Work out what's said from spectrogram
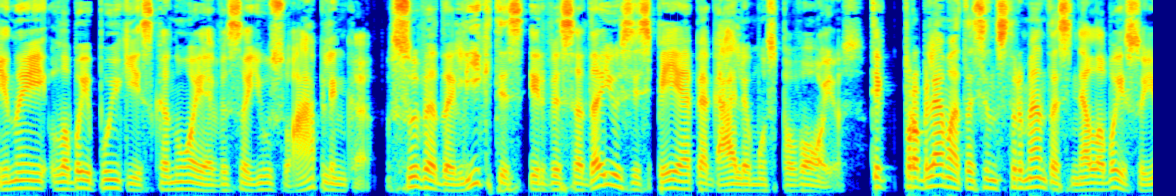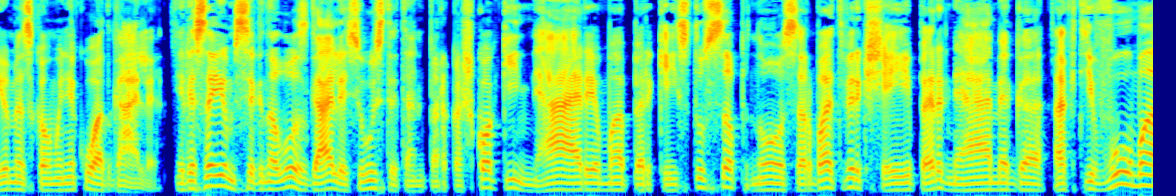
Jis labai puikiai skanuoja visą jūsų aplinką, suveda lygtis ir visada jūs įspėja apie galimus pavojus. Tik problema, tas instrumentas nelabai su jumis komunikuot gali. Ir jisai jums signalus gali siūsti ten per kažkokį nerimą, per keistus sapnus, arba atvirkščiai per nemigą, aktyvumą,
